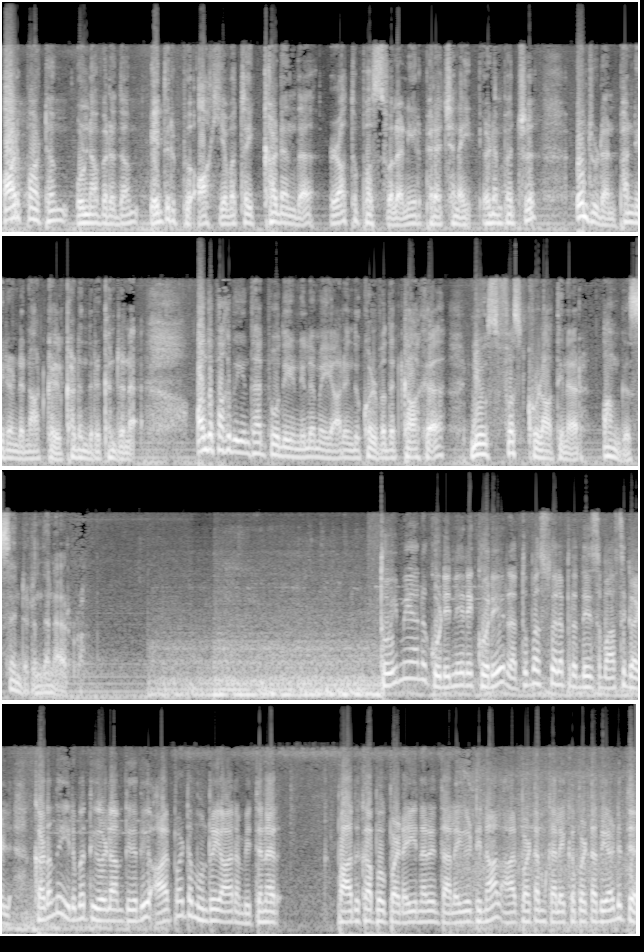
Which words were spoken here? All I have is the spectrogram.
ஆர்ப்பாட்டம் உண்ணாவிரதம் எதிர்ப்பு ஆகியவற்றை கடந்த ரத்துபஸ்வல நீர் பிரச்சினை இடம்பெற்று இன்றுடன் பன்னிரண்டு நாட்கள் கடந்திருக்கின்றன. அந்த பகுதியின் தற்போதைய நிலைமை அறிந்து கொள்வதற்காக நியூஸ் ஃபர்ஸ்ட் குழாத்தினர் அங்கு சென்றிருந்தனர். தூய்மையான குடிநீரை கோரி ரத்துபஸ்வல பிரதேசவாசிகள் கடந்த இருபத்தி ஏழாம் தேதி ஆர்ப்பாட்டம் ஒன்றை ஆரம்பித்தனர். பாதுகாப்பு படையினரின் தலையீட்டினால் ஆர்ப்பாட்டம் கலைக்கப்பட்டதை அடுத்து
